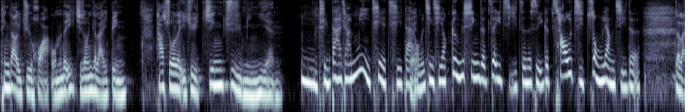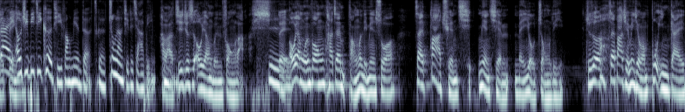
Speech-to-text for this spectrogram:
听到一句话，我们的一其中一个来宾他说了一句金句名言。嗯，请大家密切期待我们近期要更新的这一集，真的是一个超级重量级的，在 LGBT 课题方面的这个重量级的嘉宾。好啦，其实就是欧阳文峰啦。是对欧阳文峰，他在访问里面说，在霸权前面前没有中立，就是说在霸权面前，我们不应该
